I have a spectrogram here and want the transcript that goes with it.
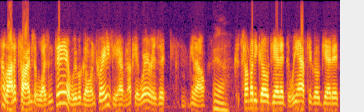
And a lot of times it wasn't there. We were going crazy, having, okay, where is it? You know, Yeah. could somebody go get it? Do we have to go get it?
